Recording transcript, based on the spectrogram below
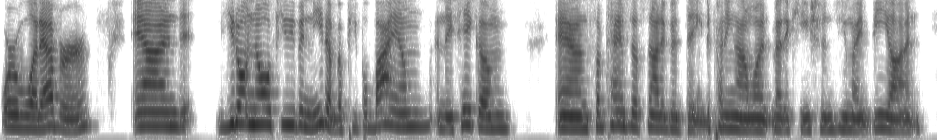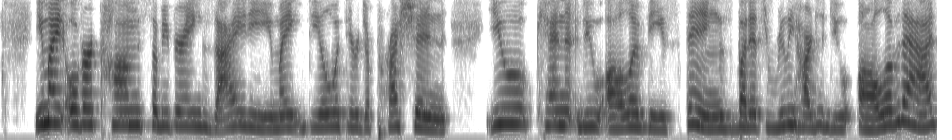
or whatever. And you don't know if you even need them, but people buy them and they take them. And sometimes that's not a good thing, depending on what medications you might be on. You might overcome some of your anxiety. You might deal with your depression. You can do all of these things, but it's really hard to do all of that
